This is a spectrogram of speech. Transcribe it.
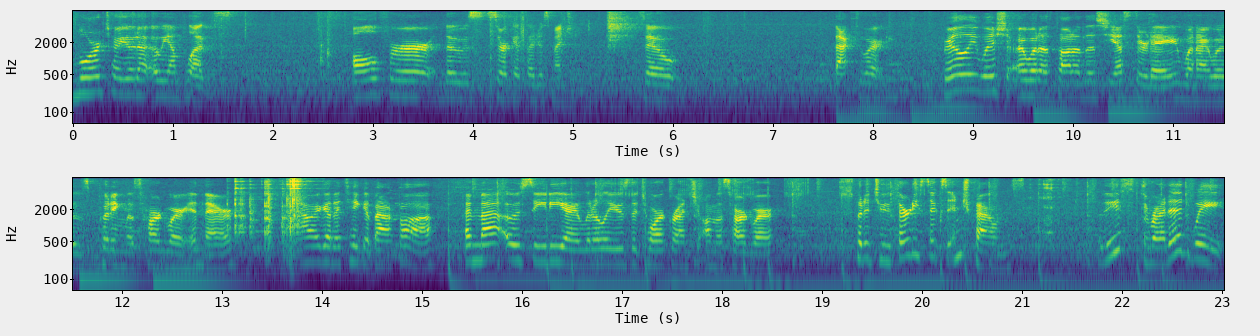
more Toyota OEM plugs. All for those circuits I just mentioned. So, back to work. Really wish I would have thought of this yesterday when I was putting this hardware in there. Now I gotta take it back off. I'm that OCD, I literally use the torque wrench on this hardware. Put it to 36 inch pounds. Are these threaded? Wait.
